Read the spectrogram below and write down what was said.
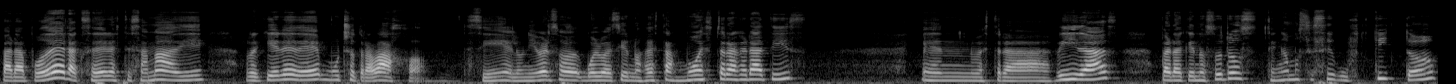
para poder acceder a este samadhi, requiere de mucho trabajo. ¿Sí? El universo, vuelvo a decir, nos da estas muestras gratis en nuestras vidas para que nosotros tengamos ese gustito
